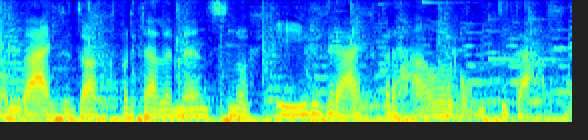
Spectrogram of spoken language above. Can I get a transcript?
Vandaag de dag vertellen mensen nog even graag verhalen rond de tafel.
